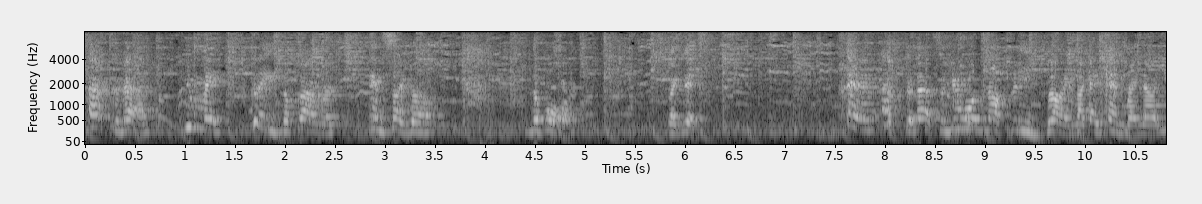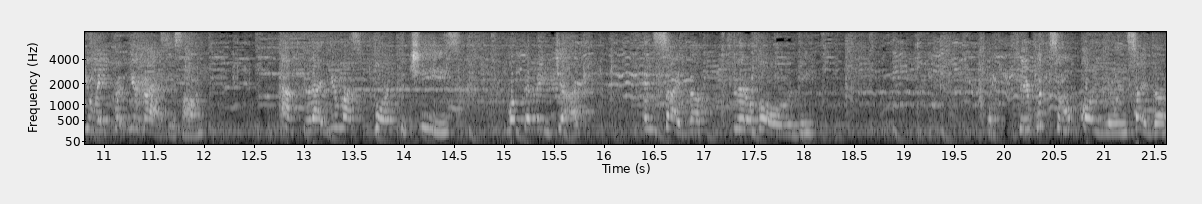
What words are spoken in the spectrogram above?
After that, you may place the flour inside the, the bowl, like this. And after that, so you will not bleed blind like I am right now, you may put your glasses on. After that, you must pour the cheese, Monterey Jack, inside the little bowl. So you put some oil inside the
